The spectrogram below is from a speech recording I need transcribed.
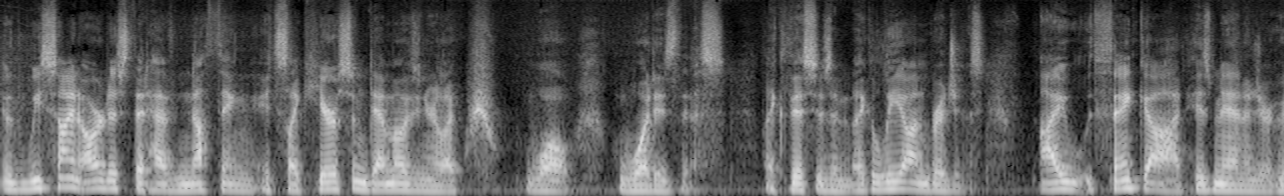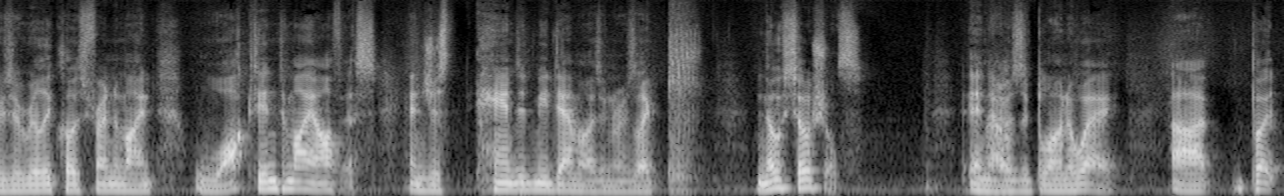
We sign artists that have nothing it's like here are some demos and you're like whoa what is this? Like this is like leon bridges. I thank God his manager, who's a really close friend of mine, walked into my office and just handed me demos and was like, "No socials," and I was like, blown away. Uh, but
